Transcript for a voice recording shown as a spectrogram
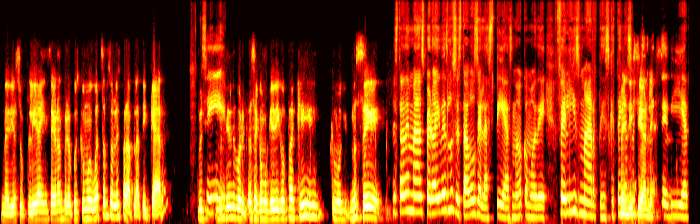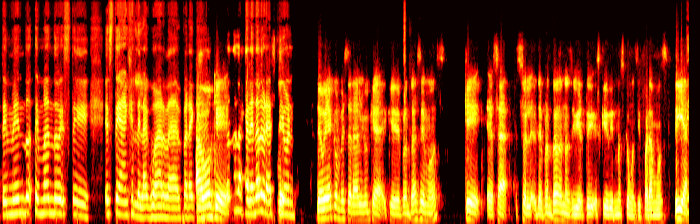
medio suplir a Instagram, pero pues como WhatsApp solo es para platicar, pues, sí. o sea, como que digo, ¿para qué? Como que, no sé. Está de más, pero ahí ves los estados de las tías, ¿no? Como de feliz martes, que tengas un excelente día, te mando, te mando este, este ángel de la guarda para que, Hago que la cadena de oración. Te, voy a confesar algo que, que, de pronto hacemos, que, o sea, de pronto nos divierte escribirnos como si fuéramos tías.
